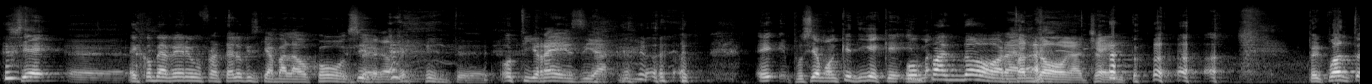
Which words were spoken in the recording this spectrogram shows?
è... eh, È come avere un fratello che si chiama Laoconte sì, veramente. o Tiresia E possiamo anche dire che... o Pandora. Pandora, certo. per quanto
